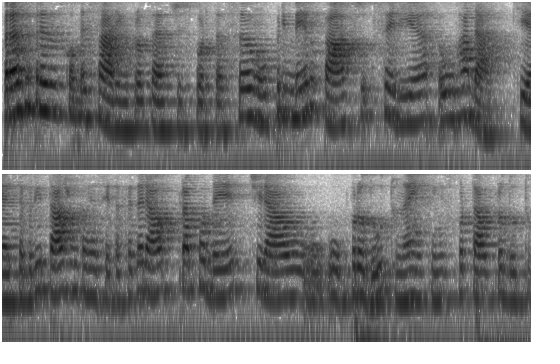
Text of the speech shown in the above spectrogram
Para as empresas começarem o processo de exportação, o primeiro passo seria o radar, que é se habilitar junto à Receita Federal para poder tirar o, o, produto, né, enfim, exportar o produto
